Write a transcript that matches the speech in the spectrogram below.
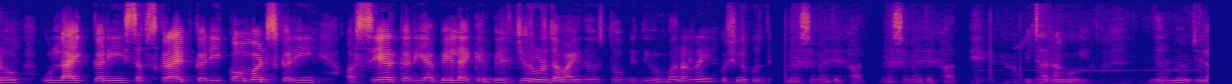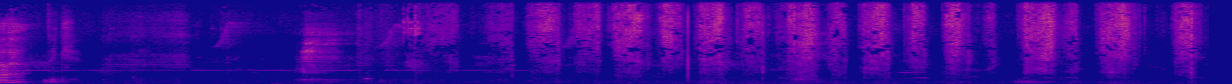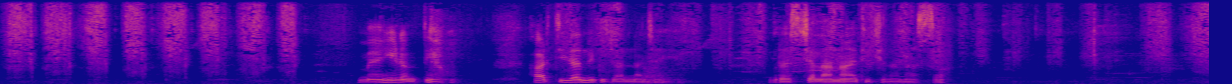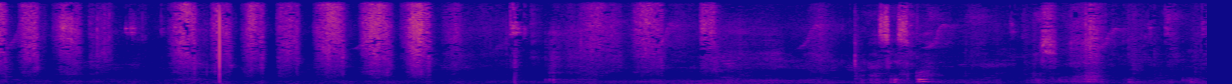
लाइक करी सब्सक्राइब करी कमेंट्स करी और शेयर करी या बेल आइकन बेल ज़रूर दबाई दोस्तों। वीडियो में बनल रही कुछ ना कुछ मैं से मैं दिखा मैं से मैं दिखाती अब इधर रंग हुई इधर में उजला है देखिए। मैं ही रंगती हूँ। हर चीज़ आदमी को जानना चाहिए। ब्रश चलाना अथी चलाना, सब। इसको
